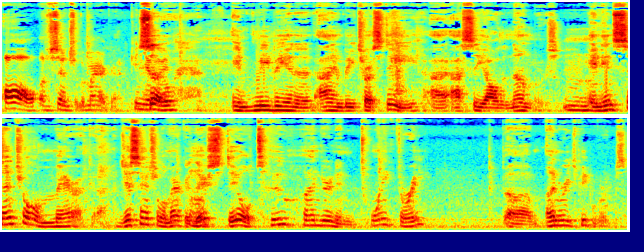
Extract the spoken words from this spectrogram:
all of Central America. Can you so, in me being an IMB trustee, I, I see all the numbers. Mm-hmm. And in Central America, just Central America, mm-hmm. there's still 223 uh, unreached people groups.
